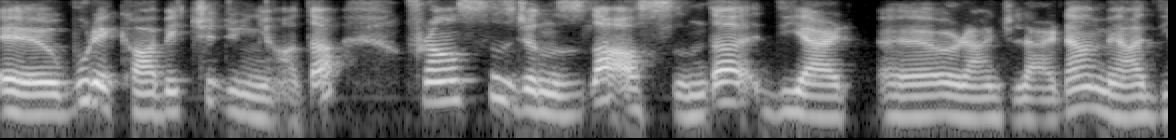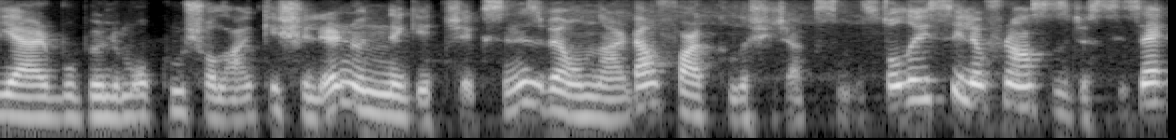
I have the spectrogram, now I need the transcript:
eee, bu rekabetçi dünyada Fransızcanızla aslında diğer, eee, öğrencilerden veya diğer bu bölümü okumuş olan kişilerin önüne geçeceksiniz ve onlardan farklılaşacaksınız. Dolayısıyla Fransızca size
